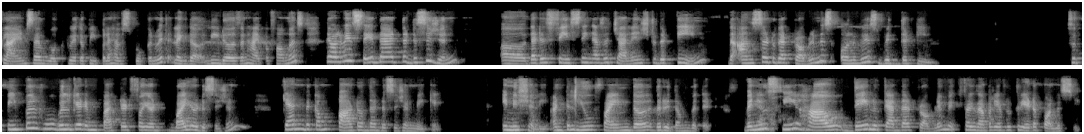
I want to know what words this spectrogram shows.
clients I've worked with or people I have spoken with, like the leaders and high performers, they always say that the decision uh, that is facing as a challenge to the team, the answer to that problem is always with the team. So people who will get impacted for your by your decision can become part of that decision making initially until you find the the rhythm with it when you see how they look at that problem for example you have to create a policy.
